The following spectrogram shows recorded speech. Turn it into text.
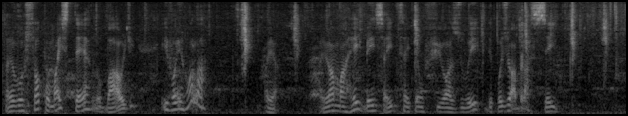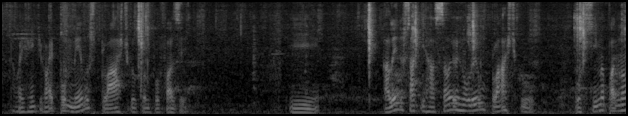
Então eu vou só pôr mais terra no balde e vou enrolar. Olha, aí eu amarrei bem isso aí, isso aí tem um fio azul aí que depois eu abracei. Então a gente vai pôr menos plástico quando for fazer. E além do saco de ração, eu enrolei um plástico por cima para não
